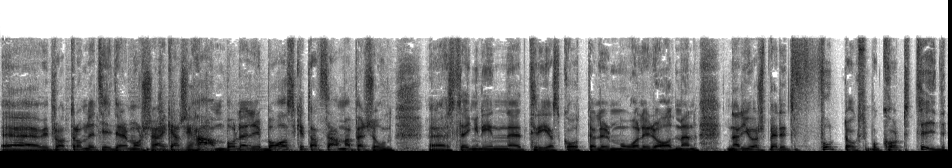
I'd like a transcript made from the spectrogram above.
Eh, vi pratade om det tidigare i morse här. Kanske i handboll eller i basket att samma person eh, slänger in eh, tre skott eller mål i rad. Men när det görs väldigt fort också, på kort tid,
